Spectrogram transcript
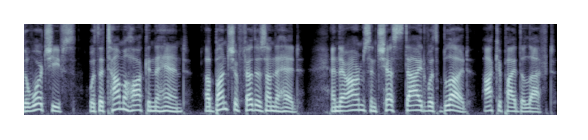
The war chiefs, with a tomahawk in the hand, a bunch of feathers on the head, and their arms and chests dyed with blood, occupied the left.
